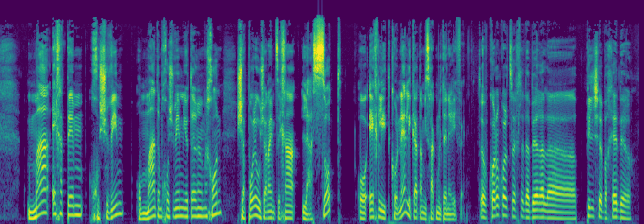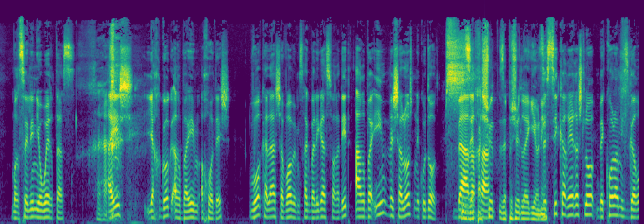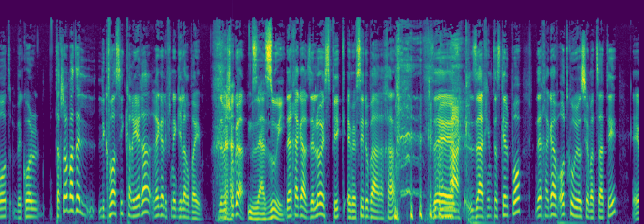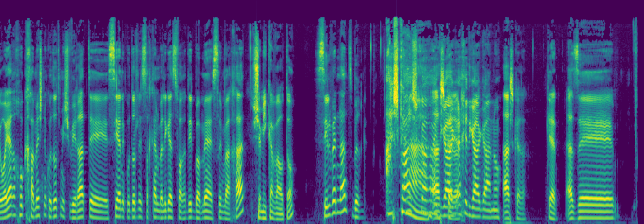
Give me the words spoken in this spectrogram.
מה, איך אתם חושבים, או מה אתם חושבים יותר נכון, שהפועל ירושלים צריכה לעשות, או איך להתכונן לקראת המשחק מול טנריפה? טוב, קודם כל צריך לדבר על הפיל שבחדר, מרסליניו ורטס. האיש יחגוג 40 החודש, והוא רק עלה השבוע במשחק בליגה הספרדית 43 נקודות. בהערכה. זה פשוט, זה פשוט לא הגיוני. זה שיא קריירה שלו בכל המסגרות, בכל... תחשוב מה זה לקבוע שיא קריירה רגע לפני גיל 40. זה משוגע. זה הזוי. דרך אגב, זה לא הספיק, הם הפסידו בהערכה. זה. זה הכי מתסכל פה. דרך אגב, עוד קוריוז שמצאתי, אה, הוא היה רחוק חמש נקודות משבירת אה, שיא הנקודות לשחקן בליגה הספרדית במאה ה-21, שמי קבע אותו? סילבן לנצברג. אשכרה. אשכרה, אשכרה. איך התגעגענו? אשכרה. כן, אז אה,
